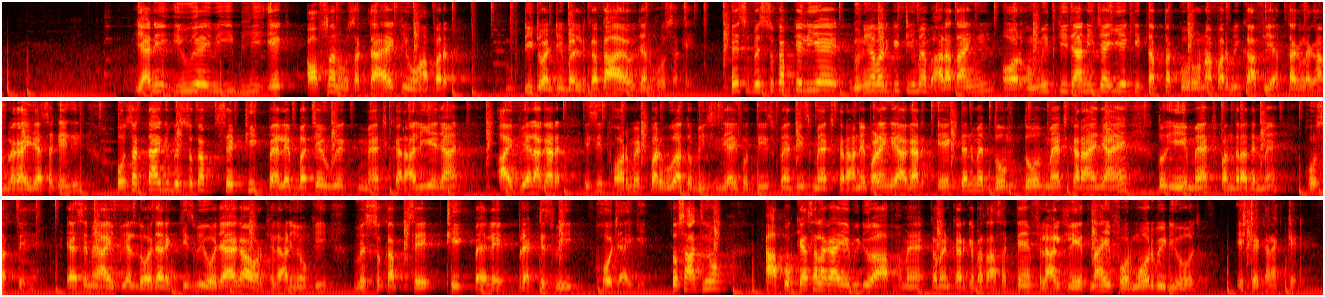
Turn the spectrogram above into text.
यानी यूएई भी एक ऑप्शन हो सकता है कि वहाँ पर टी ट्वेंटी वर्ल्ड कप का आयोजन हो सके। इस विश्व कप के लिए दुनिया भर की टीमें भारत आएँगी और उम्मीद की जानी चाहिए कि तब तक कोरोना पर भी काफ़ी हद तक लगाम लगाई जा सकेगी। हो सकता है कि विश्व कप से ठीक पहले बचे हुए मैच करा लिए जाएँ। आईपीएल अगर इसी फॉर्मेट पर हुआ तो बीसीसीआई को 30-35 मैच कराने पड़ेंगे। अगर एक दिन में दो दो मैच कराए जाएँ तो ये मैच 15 दिन में हो सकते हैं। ऐसे में आईपीएल 2021 भी हो जाएगा और खिलाड़ियों की विश्व कप से ठीक पहले प्रैक्टिस भी हो जाएगी। तो साथियों, आपको कैसा लगा ये वीडियो? आप हमें कमेंट करके बता सकते हैं। फ़िलहाल के लिए इतना ही। For more videos stay connected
